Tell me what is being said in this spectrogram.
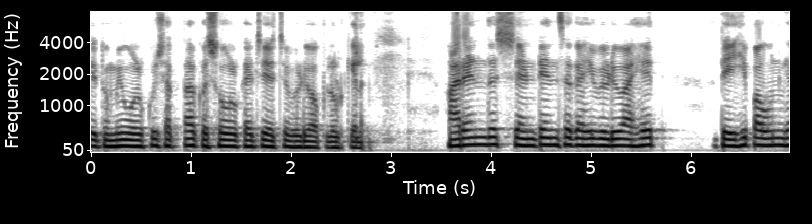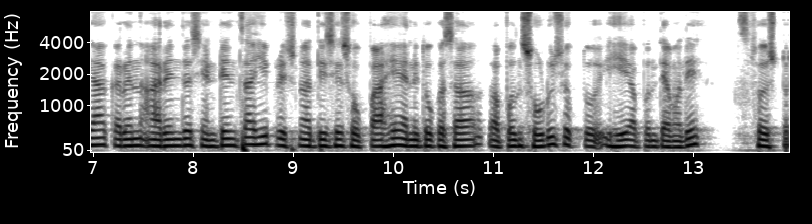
ते तुम्ही ओळखू शकता कसं ओळखायचे याचा व्हिडिओ अपलोड केला. आर एन द सेंटेन्सचं काही व्हिडिओ आहेत तेही पाहून घ्या कारण आरेंज सेंटेन्सचाही प्रश्न अतिशय सोपा आहे आणि तो कसा आपण सोडू शकतो हे आपण त्यामध्ये स्पष्ट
